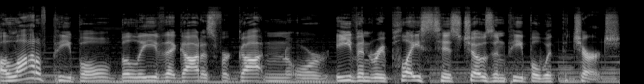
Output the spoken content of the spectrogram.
A lot of people believe that God has forgotten or even replaced his chosen people with the church.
